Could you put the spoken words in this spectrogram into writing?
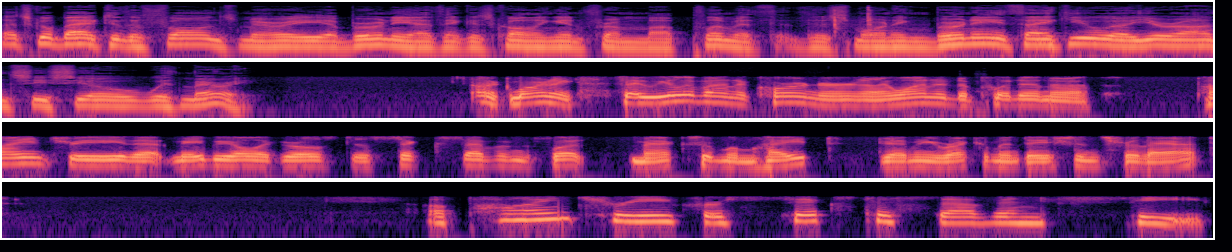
Let's go back to the phones, Mary. Uh, Bernie, I think, is calling in from uh, Plymouth this morning. Bernie, thank you. Uh, you're on CCO with Mary. Oh, good morning. So we live on a corner, and I wanted to put in a pine tree that maybe only grows to six, seven foot maximum height. Do you have any recommendations for that? A pine tree for six to seven feet.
